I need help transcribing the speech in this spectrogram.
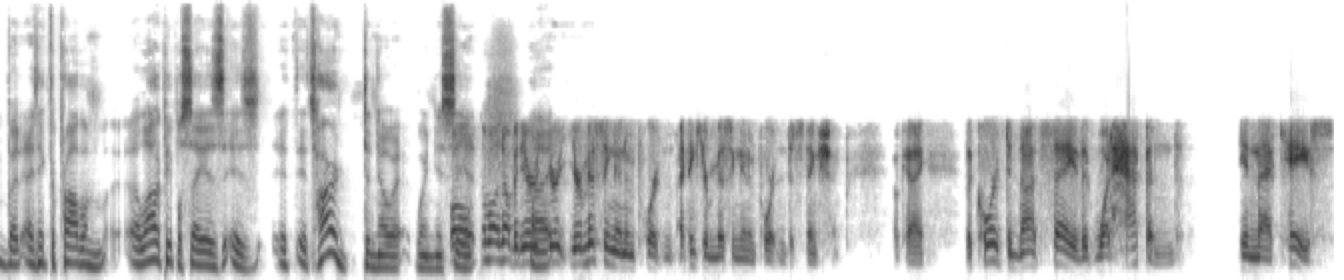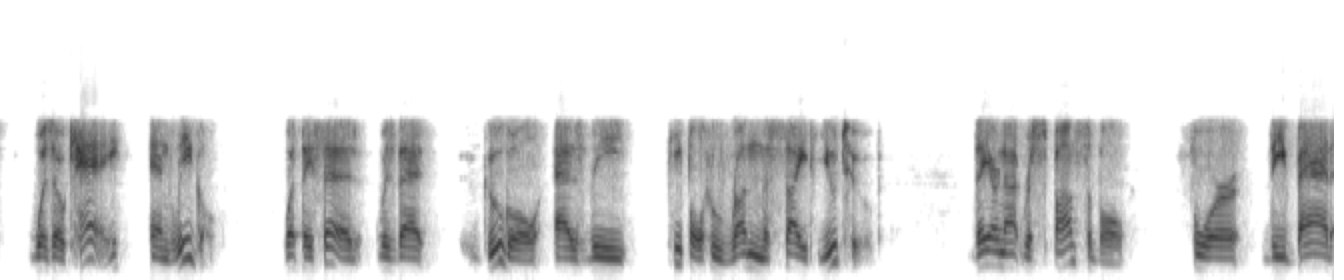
but I think the problem a lot of people say is is it, it's hard to know it when you see well, it. Well, no, but you're, you're you're missing an important. I think you're missing an important distinction. Okay, the court did not say that what happened in that case was okay and legal. What they said was that Google, as the people who run the site YouTube they are not responsible for the bad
